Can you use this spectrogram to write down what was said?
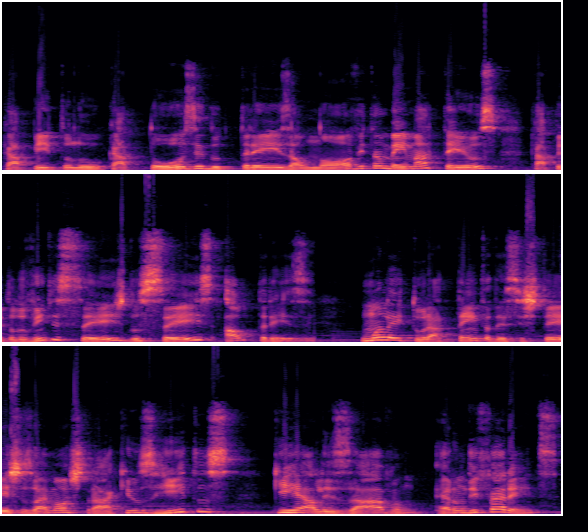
capítulo 14, do 3 ao 9, e também Mateus, capítulo 26, do 6 ao 13. Uma leitura atenta desses textos vai mostrar que os ritos que realizavam eram diferentes.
